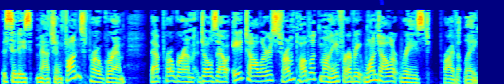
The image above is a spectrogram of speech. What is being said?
the city's matching funds program. That program doles out $8 from public money for every $1 raised privately.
